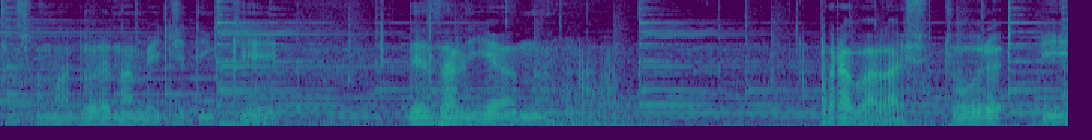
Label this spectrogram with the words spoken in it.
transformadora na medida em que desaliana por abalar a estrutura e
